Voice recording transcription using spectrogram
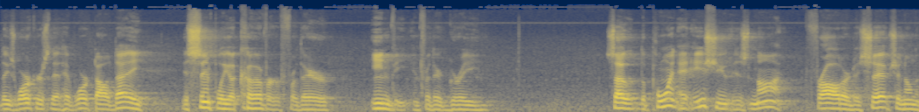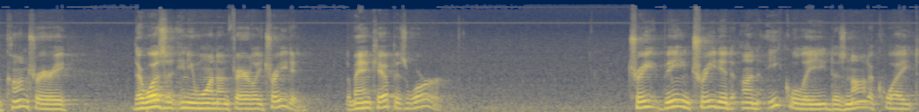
these workers that have worked all day is simply a cover for their envy and for their greed. So the point at issue is not fraud or deception. On the contrary, there wasn't anyone unfairly treated. The man kept his word. Treat, being treated unequally does not equate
